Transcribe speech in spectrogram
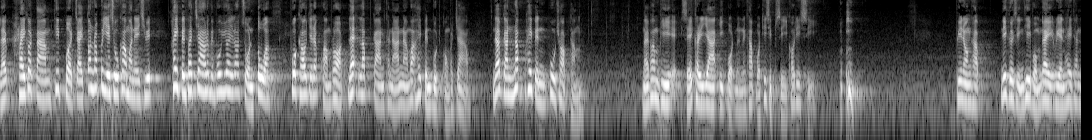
และใครก็ตามที่เปิดใจต้อนรับพระเยซูเข้ามาในชีวิต ให้เป็นพระเจ้าและเป็นผู้ย่อยรอดส่วนตัว พวกเขาจะรับความรอดและรับการขนานนามว่าให้เป็นบุตรของพระเจ้าและรับการนับให้เป็นผู้ชอบธรรม ในพระคัมภีร์เสคริยาอีกบทหนึ่งนะครับ บทที่ 14 ข้อที่ 4 พี่น้องครับนี่คือสิ่งที่ผมได้เรียนให้ท่าน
